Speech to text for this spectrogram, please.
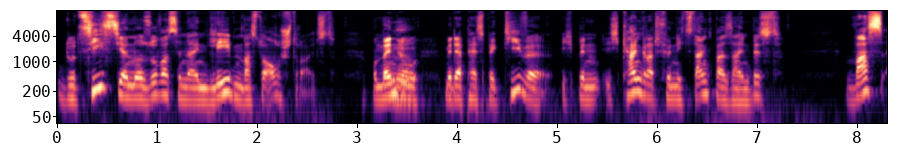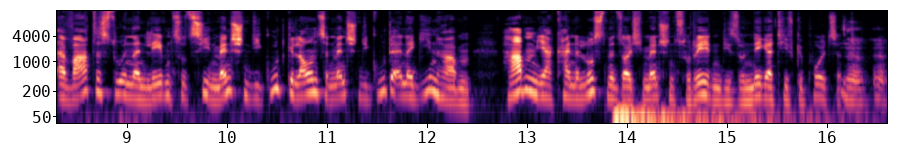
Du ziehst ja nur sowas in dein Leben, was du ausstrahlst. Und wenn ja. du mit der Perspektive, ich bin, ich kann gerade für nichts dankbar sein, bist, was erwartest du in dein Leben zu ziehen? Menschen, die gut gelaunt sind, Menschen, die gute Energien haben, haben ja keine Lust, mit solchen Menschen zu reden, die so negativ gepolt sind. Ja, ja.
